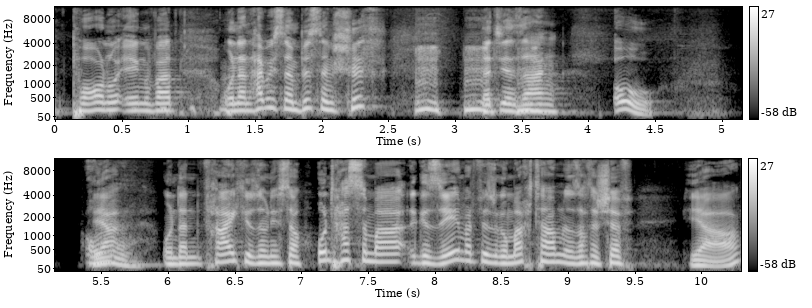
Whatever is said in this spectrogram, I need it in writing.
Porno, irgendwas. Und dann habe ich so ein bisschen Schiss, dass die dann sagen, oh. Oh. Ja, und dann frage ich die so und ich so, und hast du mal gesehen, was wir so gemacht haben? Und dann sagt der Chef, ja,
